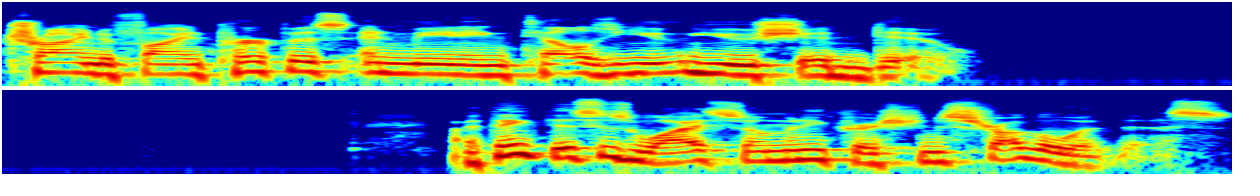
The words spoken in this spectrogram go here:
trying to find purpose and meaning tells you you should do. I think this is why so many Christians struggle with this.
